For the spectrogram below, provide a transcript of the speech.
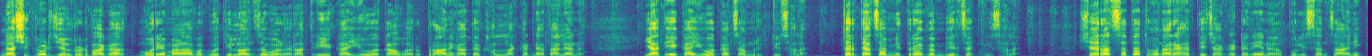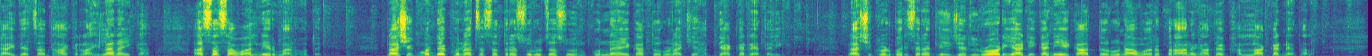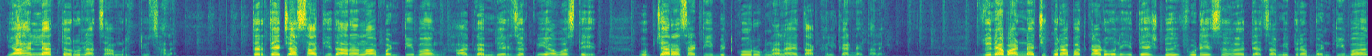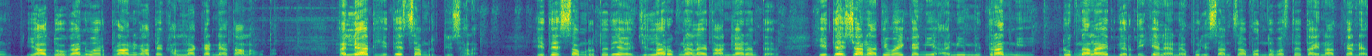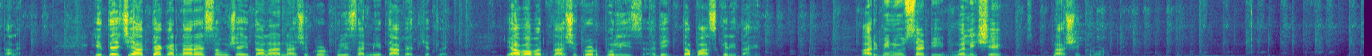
Nashik road Jail Road भागात मोरेमाळा भगवती लॉनजवळ रात्री एका युवकावर प्राणघातक हल्ला करण्यात आल्यानं यात एका युवकाचा मृत्यू झाला तर त्याचा मित्र गंभीर जखमी झाला शहरात सतत होणाऱ्या हत्येच्या घटनेनं पोलिसांचा आणि कायद्याचा धाक राहिला नाही का असा सवाल निर्माण होतोय. नाशिकमध्ये खुनाचं सत्र सुरूच असून पुन्हा एका तरुणाची हत्या करण्यात आली. नाशिक रोड परिसरातील जेल रोड या ठिकाणी एका तरुणावर प्राणघातक हल्ला करण्यात आला. या हल्ल्यात तरुणाचा मृत्यू झाला तर त्याच्या साथीदाराला बंटी बंग हा गंभीर जखमी अवस्थेत उपचारासाठी बिटको रुग्णालयात दाखल करण्यात आलाय जुन्या भांडणाची कुरापत काढून हितेश डोईफुडेसह त्याचा मित्र बंटी बंग या दोघांवर प्राणघातक हल्ला करण्यात आला होता. हल्ल्यात हितेशचा मृत्यू झाला हितेशचा मृतदेह जिल्हा रुग्णालयात आणल्यानंतर हितेशच्या नातेवाईकांनी आणि मित्रांनी रुग्णालयात गर्दी केल्यानं पोलिसांचा बंदोबस्त तैनात करण्यात आलाय. हितेशची हत्या करणाऱ्या संशयिताला नाशिक रोड पोलिसांनी ताब्यात घेतलंय. याबाबत नाशिक रोड पोलीस अधिक तपास करीत आहेत. आर्मी न्यूजसाठी मलिक शेख नाशिक रोड.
